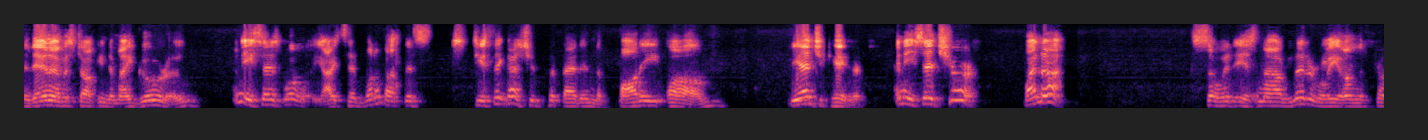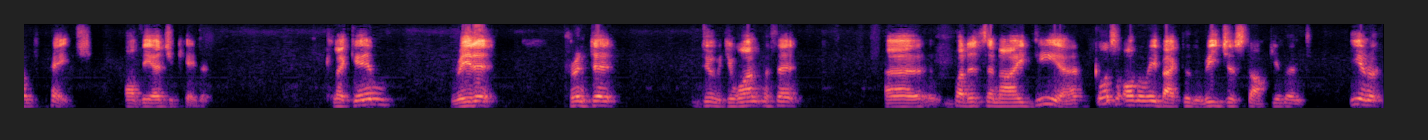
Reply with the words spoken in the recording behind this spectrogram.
And then I was talking to my guru, and he says, Well, I said, what about this? Do you think I should put that in the body of the educator? And he said, Sure, why not? So it is now literally on the front page of the educator. Click in, read it, print it, do what you want with it. Uh, but it's an idea, goes all the way back to the Regius document, you know,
